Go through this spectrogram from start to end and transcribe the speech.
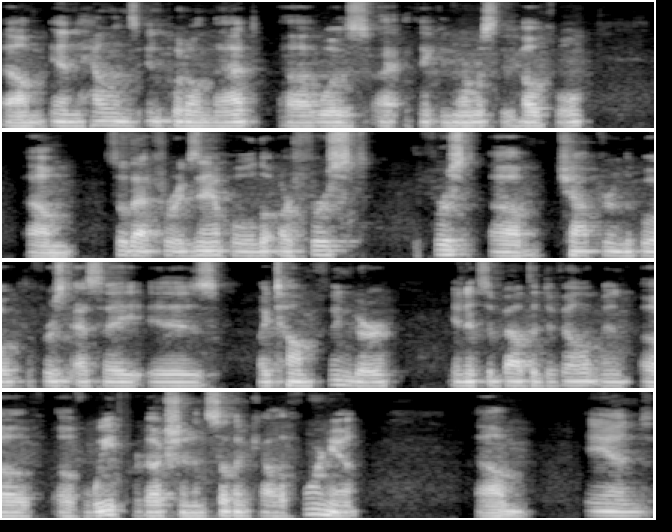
Um, and Helen's input on that uh, was, I think, enormously helpful. Um, so that, for example, the, our first the first uh, chapter in the book, the first essay, is by Tom Finger, and it's about the development of, of wheat production in Southern California. Um, and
